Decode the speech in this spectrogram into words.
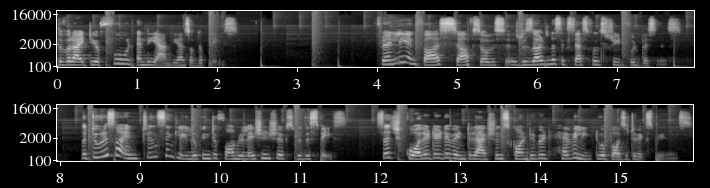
the variety of food, and the ambience of the place. Friendly and fast staff services result in a successful street food business. The tourists are intrinsically looking to form relationships with the space. Such qualitative interactions contribute heavily to a positive experience.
